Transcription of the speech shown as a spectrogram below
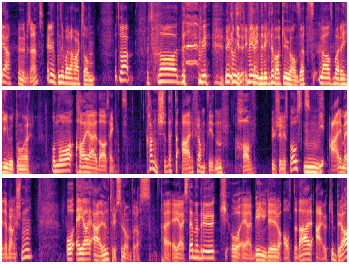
Ja, 100% Jeg lurer på om de bare har vært sånn Vet du hva, Nå, vi, vi, kommer vi vinner ikke tilbake uansett. La oss bare hive ut noe der. Og nå har jeg da tenkt Kanskje dette er framtiden av unnskyldningsposts. Vi er i mediebransjen, og AI er jo en trussel overfor oss. AI-stemmebruk og AI-bilder og alt det der er jo ikke bra.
